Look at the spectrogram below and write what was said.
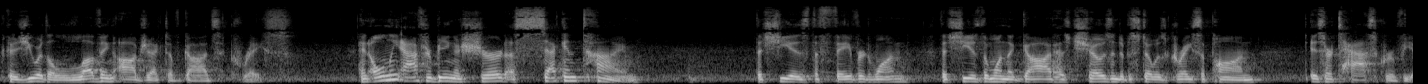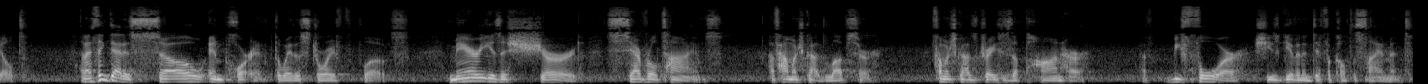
because you are the loving object of God's grace. And only after being assured a second time that she is the favored one, that she is the one that God has chosen to bestow his grace upon, is her task revealed. And I think that is so important, the way the story flows. Mary is assured several times of how much God loves her, how much God's grace is upon her before she's given a difficult assignment.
